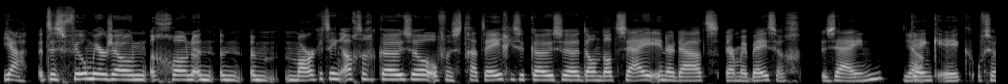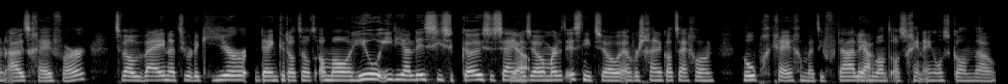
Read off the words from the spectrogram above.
ja, het is veel meer zo'n gewoon een, een, een marketingachtige keuze of een strategische keuze dan dat zij inderdaad daarmee bezig zijn, Ja. denk ik, of zo'n uitgever. Terwijl wij natuurlijk hier denken dat dat allemaal heel idealistische keuzes zijn Ja. en zo, maar dat is niet zo. En waarschijnlijk had zij gewoon hulp gekregen met die vertaling, Ja. want als ze geen Engels kan, nou.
